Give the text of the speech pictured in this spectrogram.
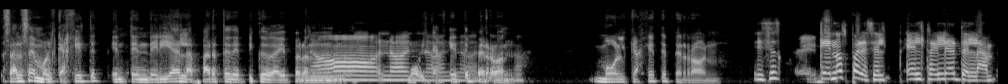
salsa de molcajete entendería la parte de pico de gallo, pero no, no, no molcajete perrón. Molcajete perrón. Dices, ¿qué nos parece el, el tráiler de Lamp?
